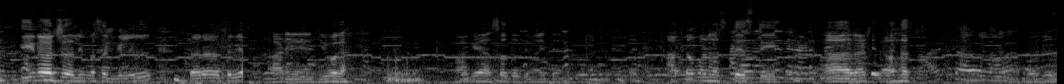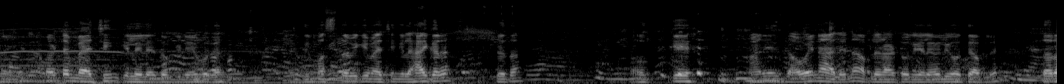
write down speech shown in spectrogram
तीन वर्ष झाली पसंत केलेली. तर सगळ्या आणि ही बघा. मागे हसत होती माहिती आहे आता पण हसतेच ती. वाटतं मॅचिंग केलेले आहे दोघीने बघा. अगदी मस्तपैकी मॅचिंग केलं. हाय करा श्वेता. ओके आणि जावई नाही आले ना आपले राठोर गेल्यावेळी होते आपले. तर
